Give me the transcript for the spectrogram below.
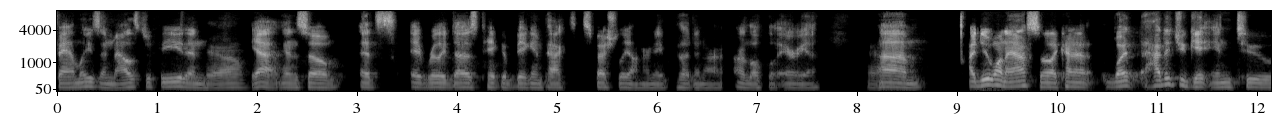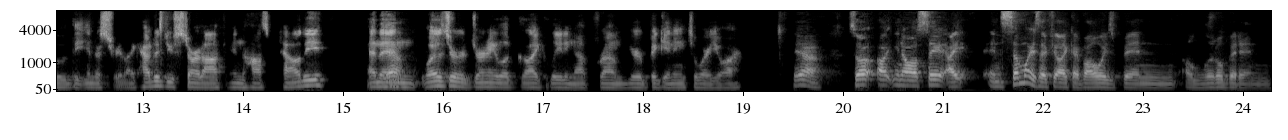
families and mouths to feed and yeah yeah and so it's it really does take a big impact especially on our neighborhood and our, our local area yeah. um i do want to ask so like kind of what how did you get into the industry like how did you start off in hospitality and then yeah. what does your journey look like leading up from your beginning to where you are? Yeah. So, uh, you know, I'll say I, in some ways, I feel like I've always been a little bit in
